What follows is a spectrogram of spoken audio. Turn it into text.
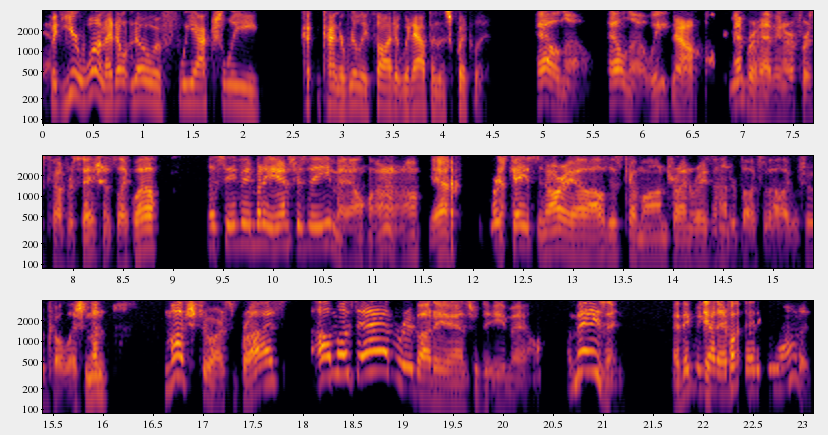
Yeah. but year one i don't know if we actually c- kind of really thought it would happen this quickly hell no, hell no. We no I remember having our first conversation. It's like, well, let's see if anybody answers the email. I don't know. Yeah. Worst case scenario, I'll just come on, try and raise a hundred bucks for the Hollywood Food Coalition, and much to our surprise, almost everybody answered the email. Amazing. I think we got It's fu- everybody we wanted.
